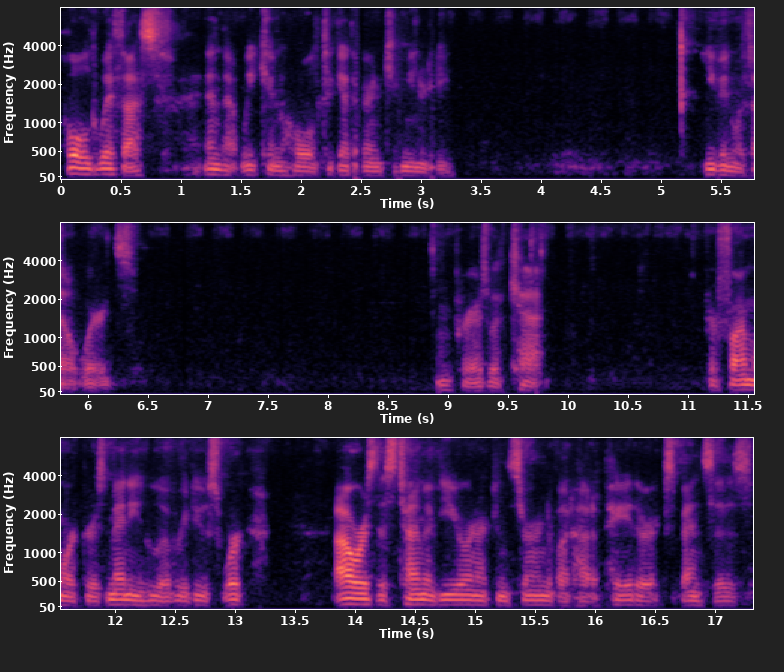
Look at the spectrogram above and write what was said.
hold with us and that we can hold together in community, even without words. And prayers with Kat. For farm workers, many who have reduced work hours this time of year and are concerned about how to pay their expenses.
